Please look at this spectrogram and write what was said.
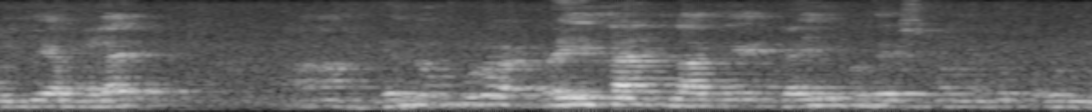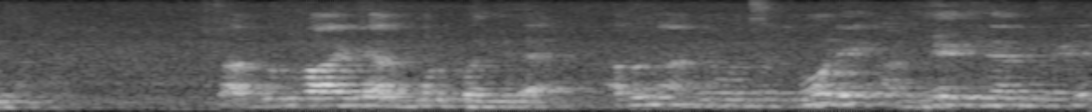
ಇಲ್ಲಿಯ ಮಳೆ ಎಲ್ಲೂ ಕೂಡ ಡ್ರೈ ಲ್ಯಾಂಡ್ ಆಗಿ ಡ್ರೈ ಪ್ರದೇಶವನ್ನು ಎಲ್ಲೂ ತಗೊಂಡಿಲ್ಲ. ಸೊ ಅದ್ಭುತವಾಗಿ ಅದು ಬಂದಿದೆ. ಅದನ್ನು ನೀವು ಒಂದ್ಸಲ ನೋಡಿ ಅದು ಹೇಗಿದೆ ಅಂತ ಹೇಳಿ.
